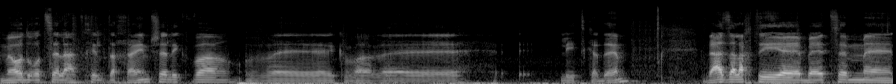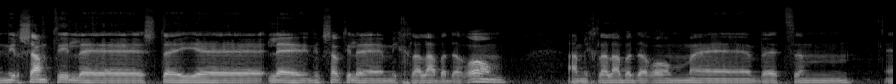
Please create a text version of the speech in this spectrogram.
מאוד רוצה להתחיל את החיים שלי כבר, וכבר אה, להתקדם. ואז הלכתי, אה, בעצם אה, נרשמתי לשתי, אה, נרשמתי למכללה בדרום. המכללה בדרום אה, בעצם אה,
